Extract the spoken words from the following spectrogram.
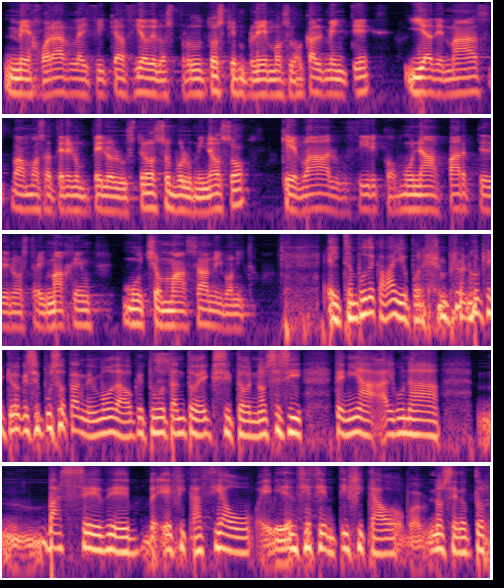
mejorar la eficacia de los productos que empleemos localmente y además vamos a tener un pelo lustroso, voluminoso, que va a lucir como una parte de nuestra imagen mucho más sano y bonito. El champú de caballo, por ejemplo, ¿no? que creo que se puso tan de moda o que tuvo tanto éxito, no sé si tenía alguna base de eficacia o evidencia científica o no sé, doctor.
